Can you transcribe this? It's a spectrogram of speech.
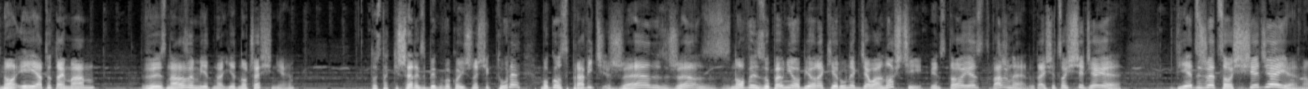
No i ja tutaj mam, znalazłem jedna, jednocześnie to jest taki szereg zbiegów okoliczności, które mogą sprawić, że, że znowu zupełnie obiorę kierunek działalności, więc to jest ważne. Tutaj się coś się dzieje. Wiedz, że coś się dzieje, no.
